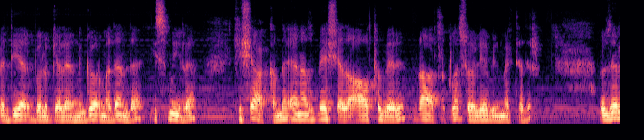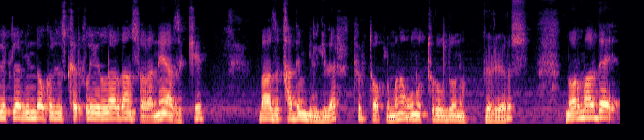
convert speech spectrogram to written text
ve diğer bölgelerini görmeden de ismiyle kişi hakkında en az 5 ya da 6 veri rahatlıkla söyleyebilmektedir. Özellikle 1940'lı yıllardan sonra ne yazık ki bazı kadim bilgiler Türk toplumuna unutturulduğunu görüyoruz. Normalde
